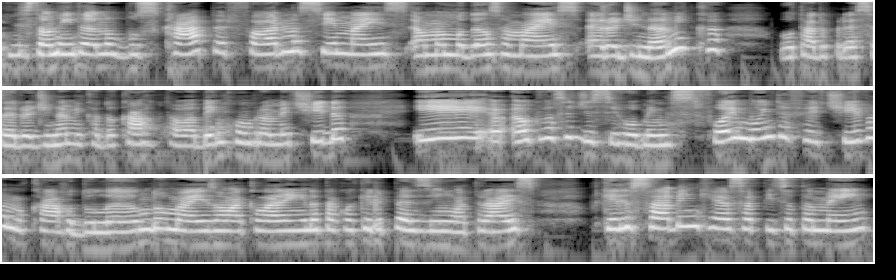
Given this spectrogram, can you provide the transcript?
eles estão tentando buscar performance, mas é uma mudança mais aerodinâmica, voltado para essa aerodinâmica do carro que estava bem comprometida. E é, é o que você disse, Rubens, foi muito efetiva no carro do Lando, mas a McLaren ainda está com aquele pezinho atrás, porque eles sabem que essa pista também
